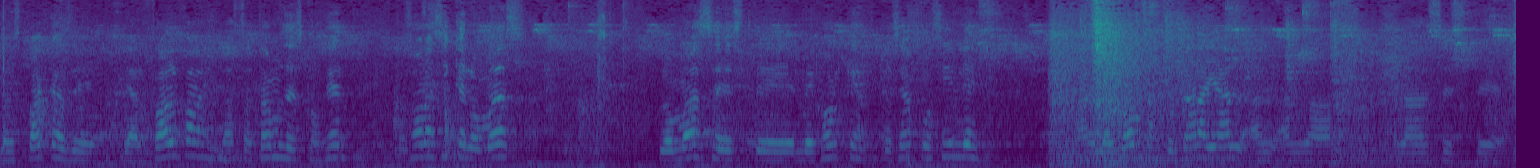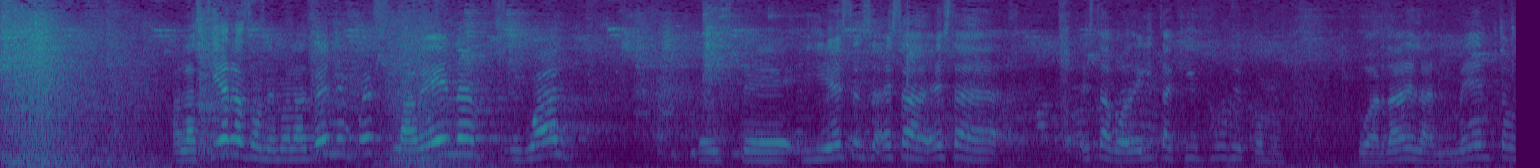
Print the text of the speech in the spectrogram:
las pacas de, de alfalfa, las tratamos de escoger. Pues ahora sí que lo más, lo más este, mejor que, sea posible. Ah, Las vamos a juntar allá al- al- a, la- a las, este, a las tierras donde nos las venden, pues, la avena, igual. Este, y esta, es- esta, esta, esta bodeguita aquí funge como guardar el alimento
